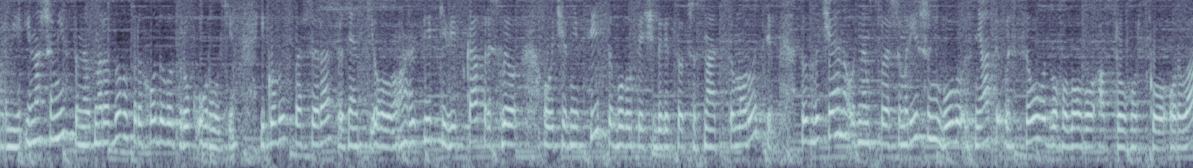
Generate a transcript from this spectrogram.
армією, і наше місто неодноразово переходило з рук у руки. І коли в перший раз радянські о, російські війська прийшли у Чернівці, це було у 1916 році, то звичайно одним з перших рішень було зняти ось цього двоголового австро-угорського орла.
